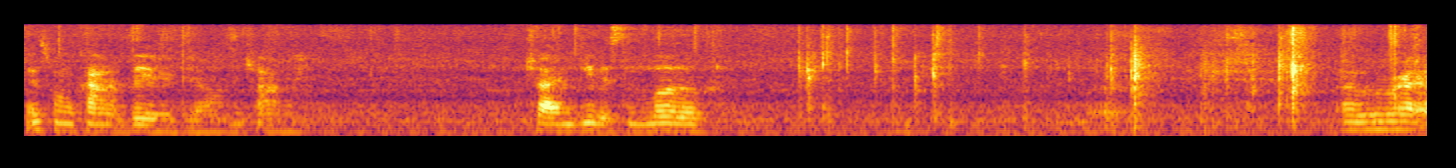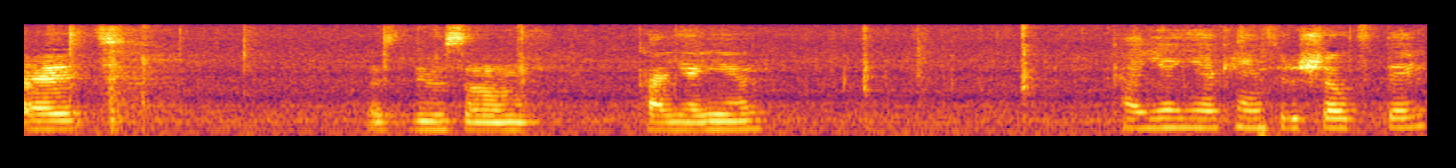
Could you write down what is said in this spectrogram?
This one kind of big, y'all. I'm trying to try and give it some love. All right. Let's do some cayenne. Cayenne came to the show today.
